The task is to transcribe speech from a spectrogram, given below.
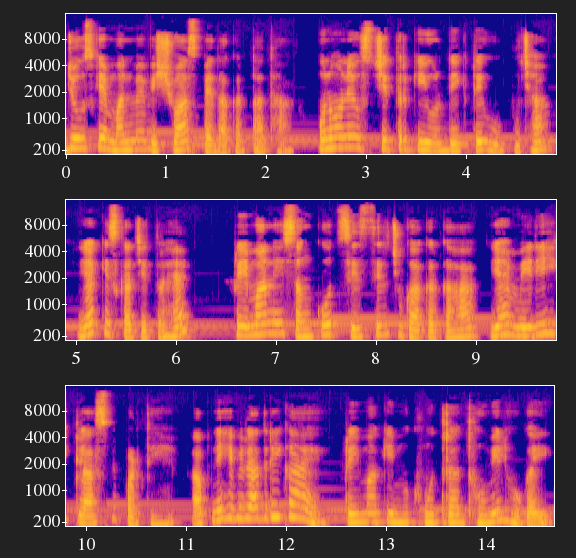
जो उसके मन में विश्वास पैदा करता था। उन्होंने उस चित्र की ओर देखते हुए पूछा यह किसका चित्र है? प्रेमा ने संकोच से सिर झुकाकर कहा, यह मेरी ही क्लास में पढ़ती है। अपनी ही बिरादरी का है? प्रेमा की मुख मुद्रा धूमिल हो गई।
